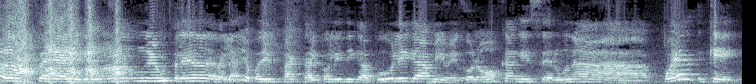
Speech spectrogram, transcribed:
O sea, yo quiero un, un empleo de verdad, yo puedo impactar política pública, a mí me conozcan y ser una, pues, que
